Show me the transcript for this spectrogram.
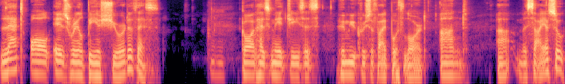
let all Israel be assured of this. Mm-hmm. God has made Jesus, whom you crucified, both Lord and uh, Messiah. So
